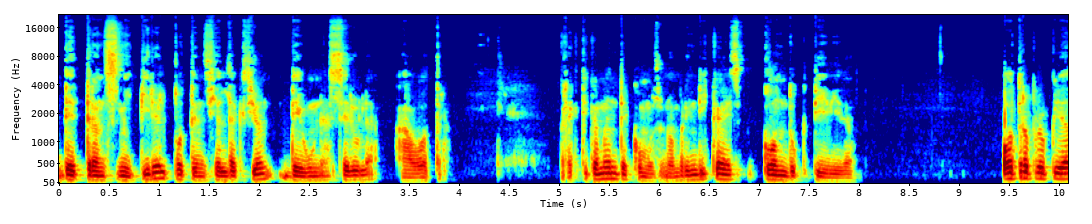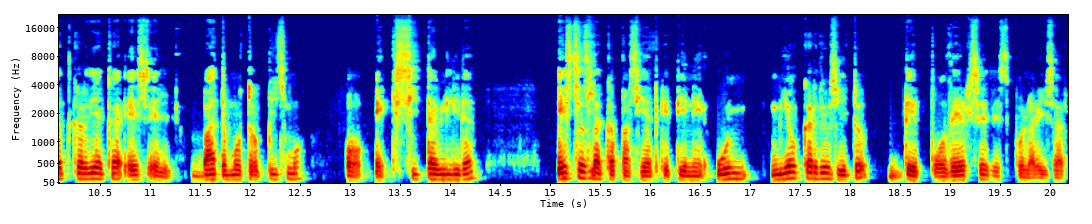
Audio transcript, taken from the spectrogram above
de transmitir el potencial de acción de una célula a otra. Prácticamente, como su nombre indica, es conductividad. Otra propiedad cardíaca es el vasomotropismo o excitabilidad, esta es la capacidad que tiene un miocardiocito de poderse despolarizar,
